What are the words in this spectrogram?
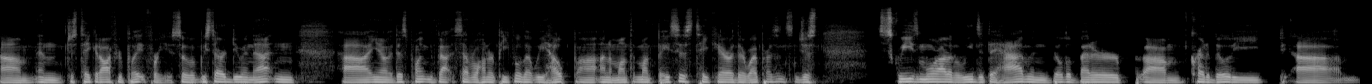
um, and just take it off your plate for you. So we started doing that, and uh, you know, at this point, we've got several hundred people that we help uh, on a month-to-month basis take care of their web presence and just squeeze more out of the leads that they have and build a better um, credibility um,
